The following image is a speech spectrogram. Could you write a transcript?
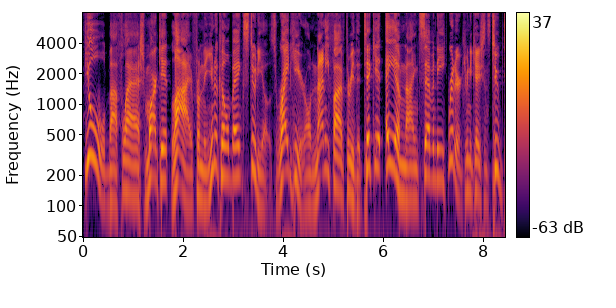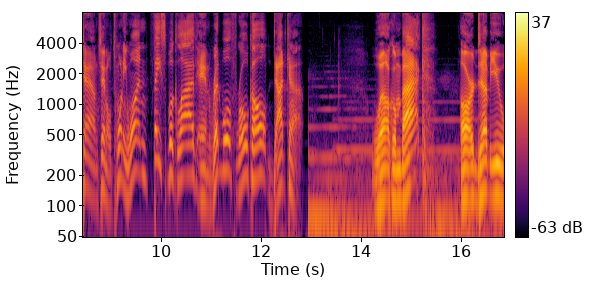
fueled by Flash Market, live from the Unico Bank studios, right here on 95.3 The Ticket, AM 970, Ritter Communications Tubetown Channel 21, Facebook Live, and RedWolfRollCall.com. Welcome back. RWRC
